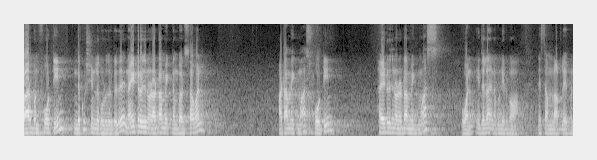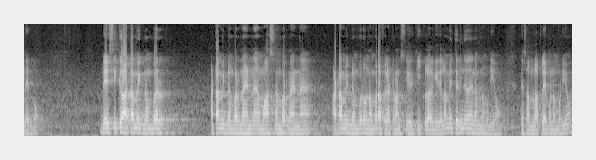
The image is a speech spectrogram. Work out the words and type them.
கார்பன் ஃபோர்டீன் இந்த கொஸ்டினில் கொடுத்துருக்குது நைட்ரஜனோட atomic number seven atomic mass fourteen ஹைட்ரஜனோட அட்டாமிக் மாஸ் ஒன் இதெல்லாம் என்ன பண்ணியிருக்கோம்? இந்த சம்மில் அப்ளை பண்ணியிருக்கோம். பேசிக்காக அட்டாமிக் நம்பர் அட்டாமிக் நம்பர்னால் என்ன? மாஸ் நம்பர்னால் என்ன? அட்டாமிக் நம்பரும் நம்பர் ஆஃப் எலக்ட்ரான்ஸ் எதுக்கு ஈக்குவலாக இருக்குது இதெல்லாமே தெரிஞ்சால் தான் என்ன பண்ண முடியும்? எக்ஸாமில் சம்மில் அப்ளை பண்ண முடியும்.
